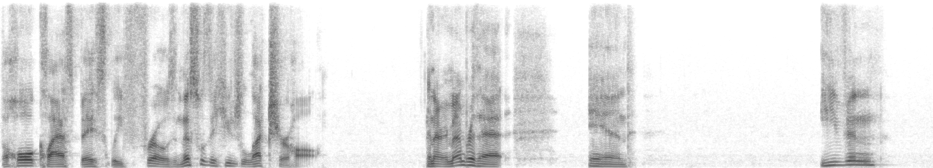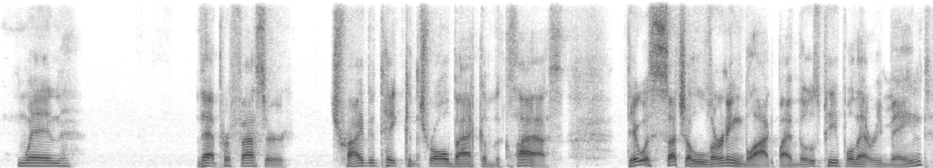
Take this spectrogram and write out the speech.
The whole class basically froze. And this was a huge lecture hall. And I remember that. And even when that professor tried to take control back of the class, there was such a learning block by those people that remained.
